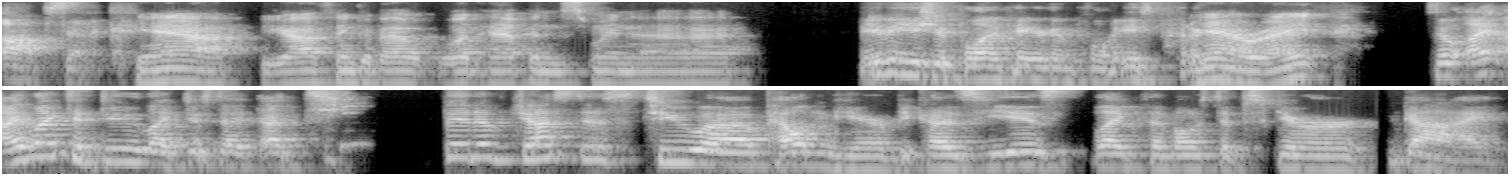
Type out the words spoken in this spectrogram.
OPSEC. Yeah. You gotta think about what happens when. uh Maybe you should pay your employees better. Yeah. Right. So I, I like to do like just a, a teeny bit of justice to uh, Pelton here because he is like the most obscure guy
